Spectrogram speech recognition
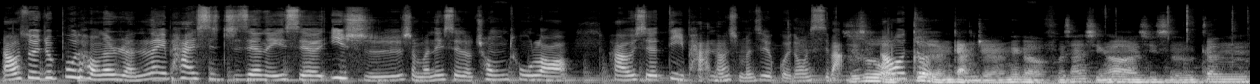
然后所以就不同的人类派系之间的一些意识什么那些的冲突咯，还有一些地盘啊什么这些鬼东西吧。其实我个人感觉那个《釜山行二》其实跟《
